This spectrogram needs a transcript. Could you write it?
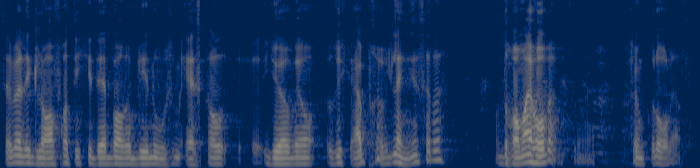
så jeg er veldig glad for at ikke det bare blir noe som jeg skal gjøre ved å rykke. Jeg har prøvd lenge ser dere, å dra meg i hodet. Det funker dårlig. altså.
